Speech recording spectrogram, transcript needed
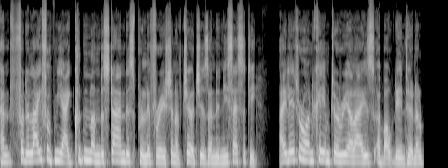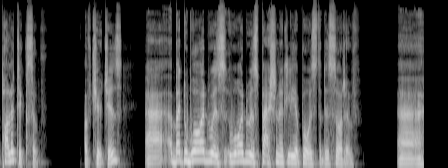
And for the life of me, I couldn't understand this proliferation of churches and the necessity. I later on came to realize about the internal politics of of churches. Uh, but Ward was Ward was passionately opposed to this sort of uh,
